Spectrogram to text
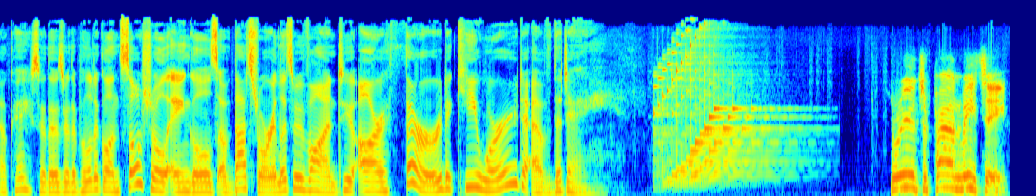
Okay, so those are the political and social angles of that story. Let's move on to our third keyword of the day. Korea Japan meeting.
